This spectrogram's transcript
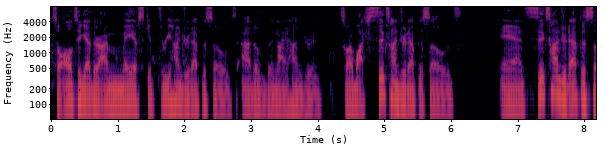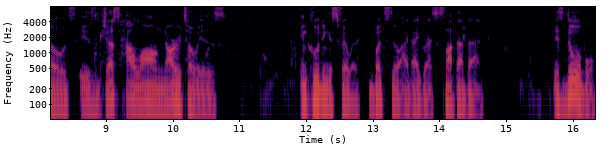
So altogether I may have skipped 300 episodes out of the 900. So I watched 600 episodes and 600 episodes is just how long Naruto is including its filler. But still I digress. It's not that bad. It's doable.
